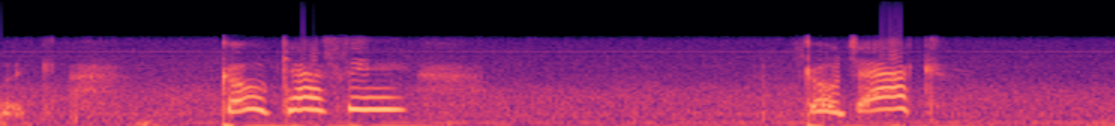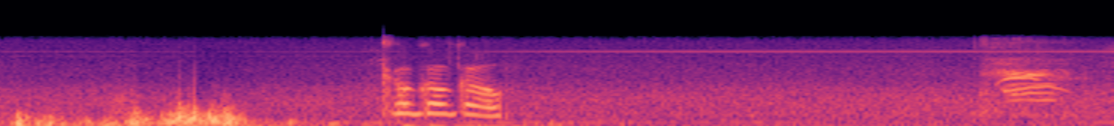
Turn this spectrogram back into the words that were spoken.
like, go Cassie! Go Jack! Go, go, go.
